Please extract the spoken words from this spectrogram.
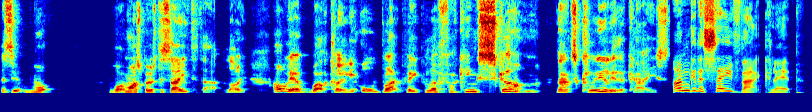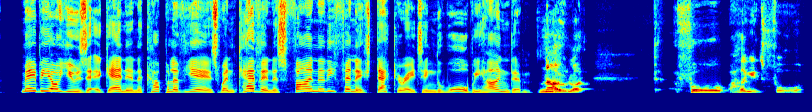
Is it what? What am I supposed to say to that? Like, oh yeah, well, clearly all black people are fucking scum. That's clearly the case. I'm gonna save that clip. Maybe I'll use it again in a couple of years when Kevin has finally finished decorating the wall behind him. No, like four, I think it's four,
